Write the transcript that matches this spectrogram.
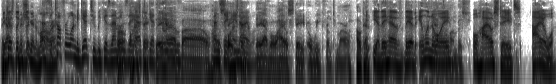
Because They the, Michigan the- tomorrow, That's the tougher one to get to because that Or means they Ohio have to get They through have uh, Ohio Penn State State and Iowa. They have Ohio State a week from tomorrow. Okay. yeah, they have they have Illinois, Columbus. Ohio State, Iowa,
